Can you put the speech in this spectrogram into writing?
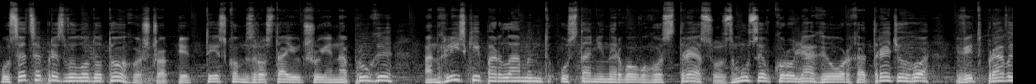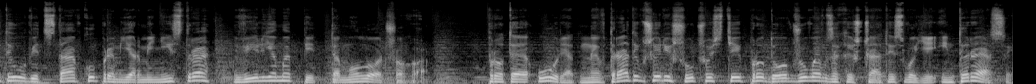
Усе це призвело до того, що під тиском зростаючої напруги англійський парламент у стані нервового стресу змусив короля Георга III відправити у відставку прем'єр-міністра Вільяма Пітта молодшого. Проте уряд, не втративши рішучості, продовжував захищати свої інтереси,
